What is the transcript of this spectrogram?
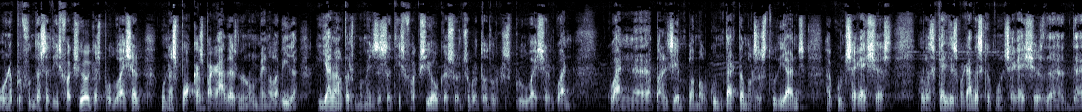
una profunda satisfacció i que es produeixen unes poques vegades normalment a la vida. Hi ha altres moments de satisfacció que són sobretot els que es produeixen quan, quan, eh, per exemple, amb el contacte amb els estudiants aconsegueixes, les aquelles vegades que aconsegueixes de, de,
